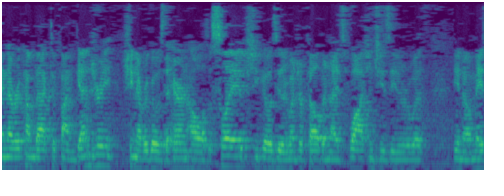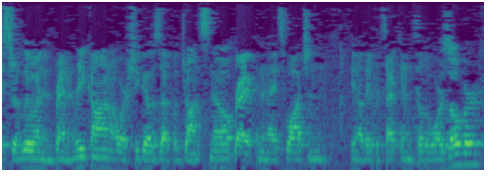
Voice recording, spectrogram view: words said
They never come back to find Gendry. She never goes to Harrenhal as a slave. She goes either to Winterfell or Night's Watch, and she's either with you know Maester Luwin and Bran and Rickon, or she goes up with Jon Snow Right. in the Night's Watch, and you know they protect her until the war's over.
